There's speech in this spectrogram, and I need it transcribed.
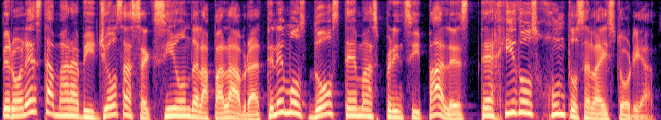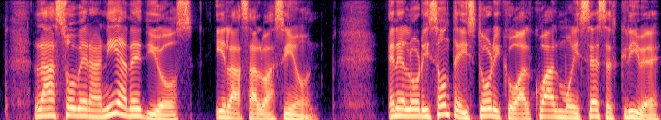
pero en esta maravillosa sección de la palabra tenemos dos temas principales tejidos juntos en la historia, la soberanía de Dios y la salvación. En el horizonte histórico al cual Moisés escribe,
